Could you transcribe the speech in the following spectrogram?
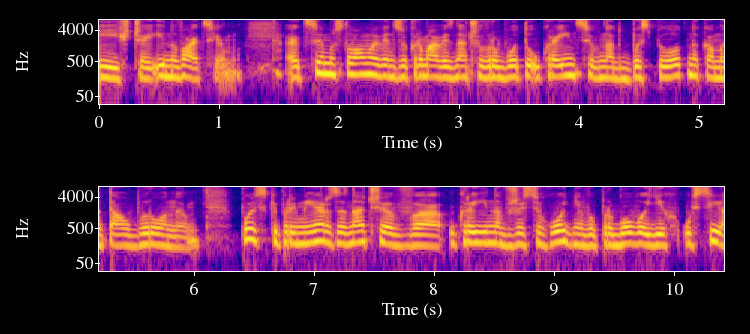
і ще інноваціям. Цими словами він зокрема відзначив роботу українців над безпілотниками та обороною. Польський прем'єр зазначив, Україна вже сьогодні випробовує їх усі,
